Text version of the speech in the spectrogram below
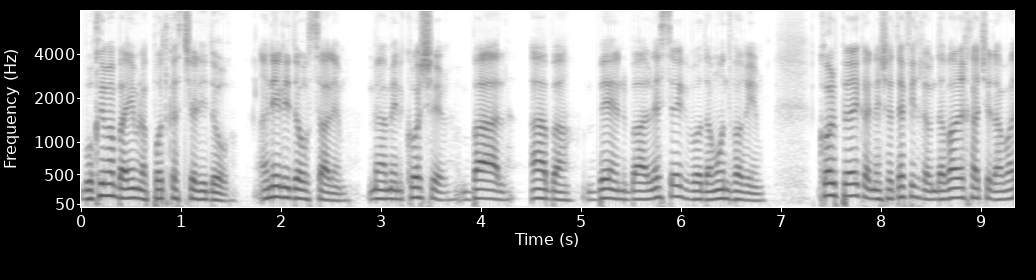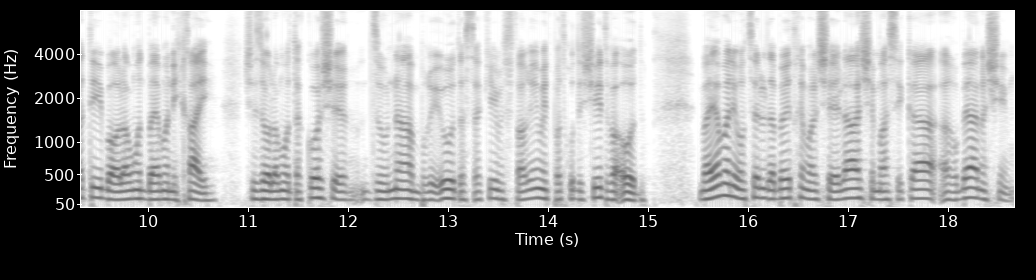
ברוכים הבאים לפודקאסט של לידור. אני לידור סלם, מאמן כושר, בעל, אבא, בן, בעל עסק ועוד המון דברים. כל פרק אני אשתף איתכם דבר אחד שלמדתי בעולמות בהם אני חי, שזה עולמות הכושר, תזונה, בריאות, עסקים, ספרים, התפתחות אישית ועוד. והיום אני רוצה לדבר איתכם על שאלה שמעסיקה הרבה אנשים,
